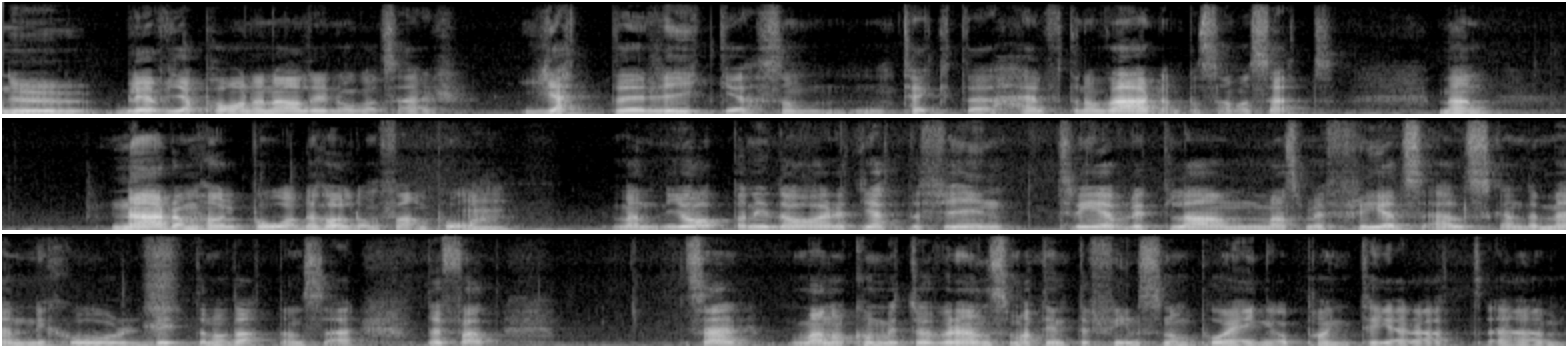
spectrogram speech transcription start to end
Nu blev japanerna aldrig något så här jätterike som täckte hälften av världen på samma sätt. Men när de höll på, då höll de fan på. Mm. Men Japan idag är ett jättefint, trevligt land, massor med fredsälskande människor, ditten och datten så här. Därför att så här, man har kommit överens om att det inte finns någon poäng att poängtera att um,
